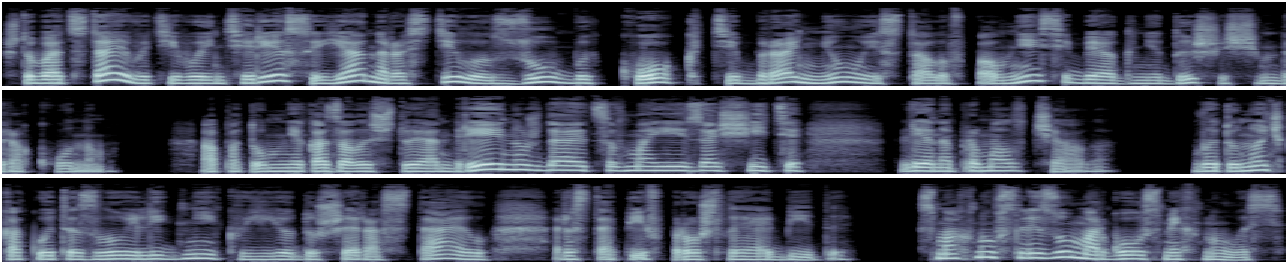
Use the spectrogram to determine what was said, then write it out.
Чтобы отстаивать его интересы, я нарастила зубы, когти, броню и стала вполне себе огнедышащим драконом. А потом мне казалось, что и Андрей нуждается в моей защите. Лена промолчала. В эту ночь какой-то злой ледник в ее душе растаял, растопив прошлые обиды. Смахнув слезу, Марго усмехнулась.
